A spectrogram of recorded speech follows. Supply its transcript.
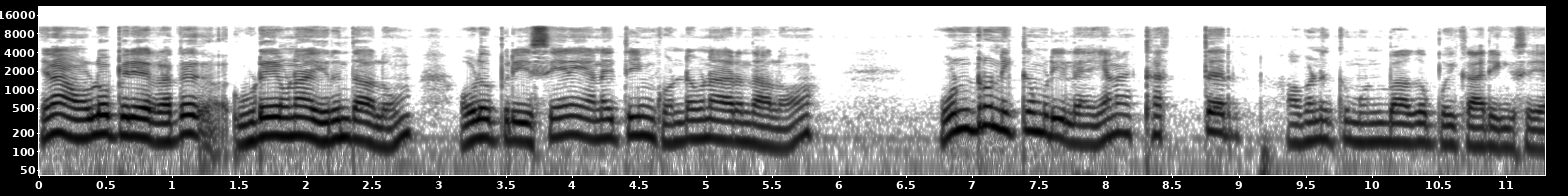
ஏன்னா அவ்வளோ பெரிய ரத உடையவனாக இருந்தாலும் அவ்வளோ பெரிய சேனை அனைத்தையும் கொண்டவனாக இருந்தாலும் ஒன்றும் நிற்க முடியல. ஏன்னா கர்த்தர் அவனுக்கு முன்பாக போய் காரியங்கள் செய்ய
